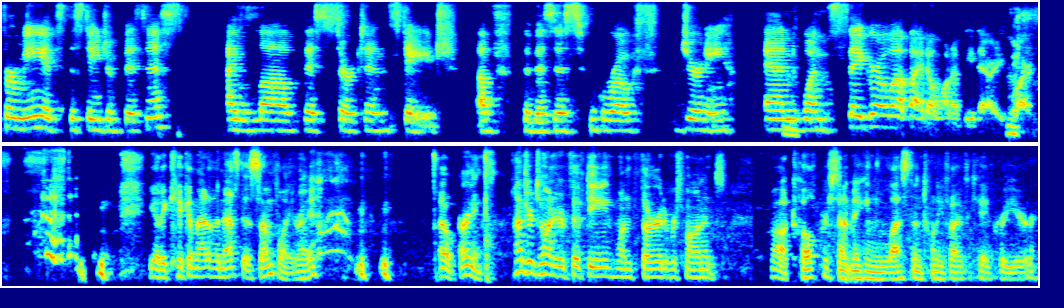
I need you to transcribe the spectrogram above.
for me, it's the stage of business. I love this certain stage of the business growth journey. And once they grow up, I don't want to be there anymore. You got to kick them out of the nest at some point, right? oh, earnings 100 to 150, one third of respondents. Uh, wow, 12% making less than 25K per year.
